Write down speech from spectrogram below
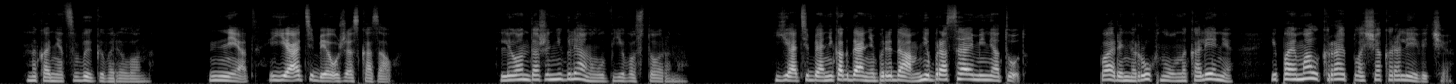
— наконец выговорил он. Нет, я тебе уже сказал. Леон даже не глянул в его сторону. Я тебя никогда не предам, не бросай меня тут. Парень рухнул на колени и поймал край плаща королевича.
